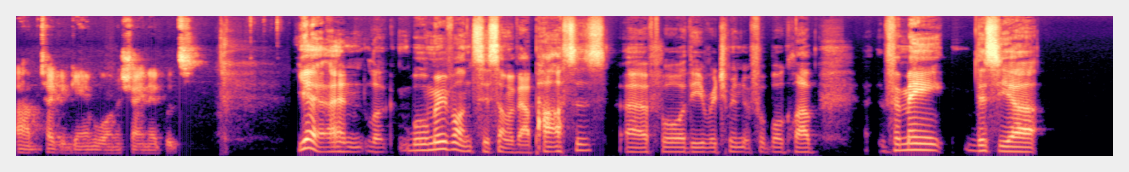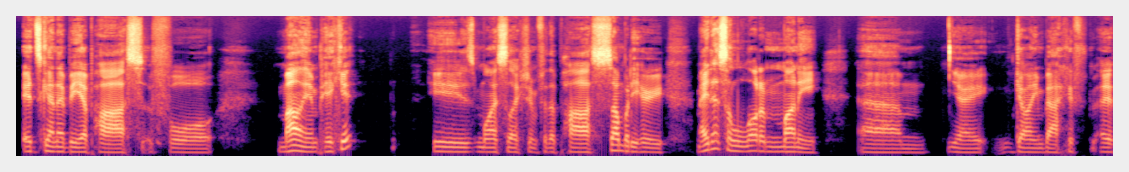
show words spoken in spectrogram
um, take a gamble on a Shane Edwards. Yeah, and look, we'll move on to some of our passes uh, for the Richmond Football Club. For me, this year, it's going to be a pass for Marlion Pickett. Is my selection for the pass somebody who made us a lot of money, um, you know, going back a, a,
